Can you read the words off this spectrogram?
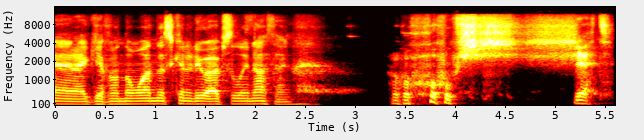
And I give him the one that's gonna do absolutely nothing. Oh shit.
